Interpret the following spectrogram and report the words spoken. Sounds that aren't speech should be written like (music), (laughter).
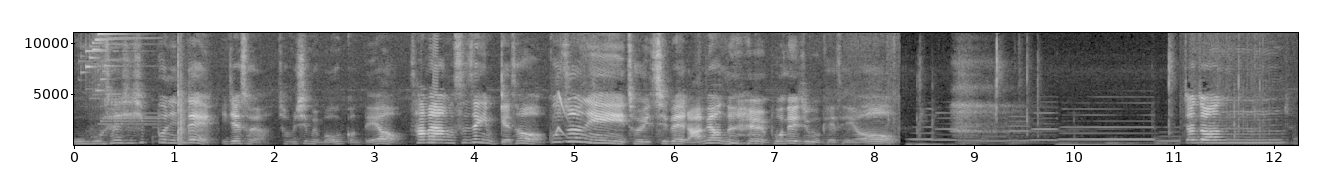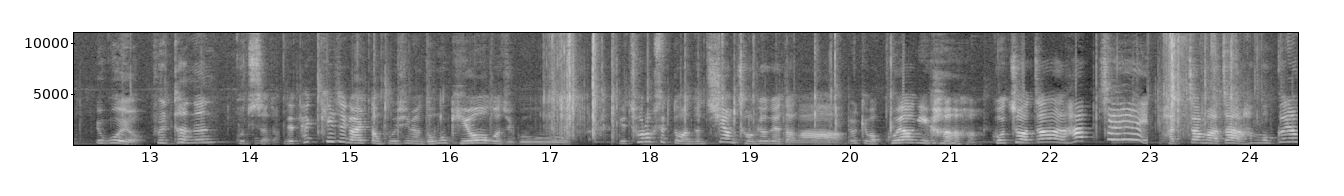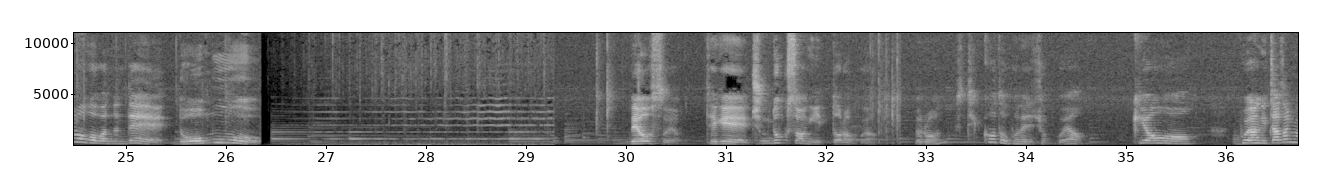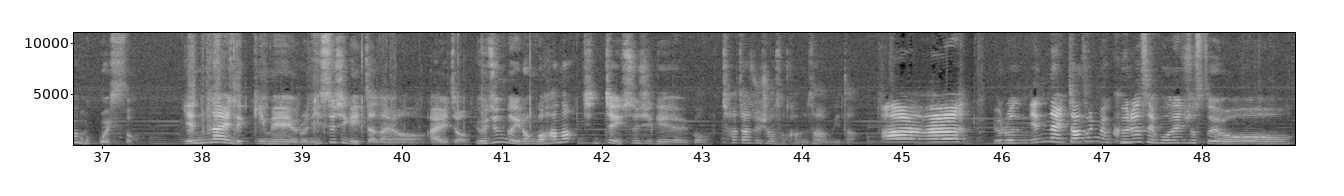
오후 3시 10분인데 이제서야 점심을 먹을 건데요. 삼양 선생님께서 꾸준히 저희 집에 라면을 (laughs) 보내주고 계세요. 짜잔! 요거예요. 불타는 고추짜장. 근데 패키지가 일단 보시면 너무 귀여워가지고 이 초록색도 완전 취향 저격에다가 이렇게 막 고양이가 (laughs) 고추와 짜장 합체! 받자마자 한번 끓여 먹어봤는데 너무 매웠어요. 되게 중독성이 있더라고요. 이런 스티커도 보내주셨고요. 귀여워. 고양이 짜장면 먹고 있어. 옛날 느낌의 이런 이쑤시개 있잖아요. 알죠? 요즘도 이런 거 하나? 진짜 이쑤시개예요, 이거. 찾아주셔서 감사합니다. 아, 이런 옛날 짜장면 그릇을 보내주셨어요.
